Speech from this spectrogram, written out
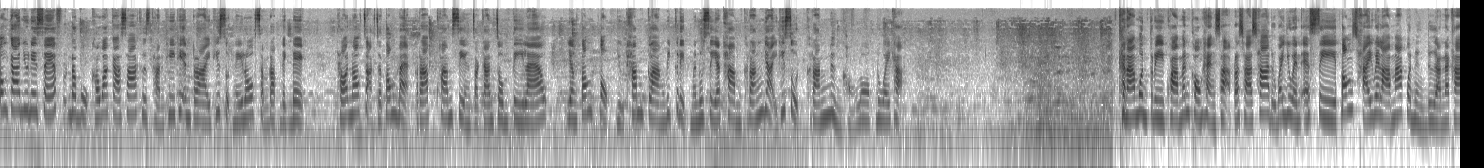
องค์การยูนิเซฟระบุเขาว่ากาซาคือสถานที่ที่อันตรายที่สุดในโลกสำหรับเด็กๆ เพราะนอกจากจะต้องแบกรับความเสี่ยงจากการโจมตีแล้ว ยังต้องตกอยู่ท่ามกลางวิกฤตมนุษยธรรมครั้งใหญ่ที่สุดครั้งหนึ่งของโลกด้วยค่ะคณะมนตรีความมั่นคงแห่งสหประชาชาติหรือว่า UNSC ต้องใช้เวลามากกว่า 1 เดือนนะคะ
